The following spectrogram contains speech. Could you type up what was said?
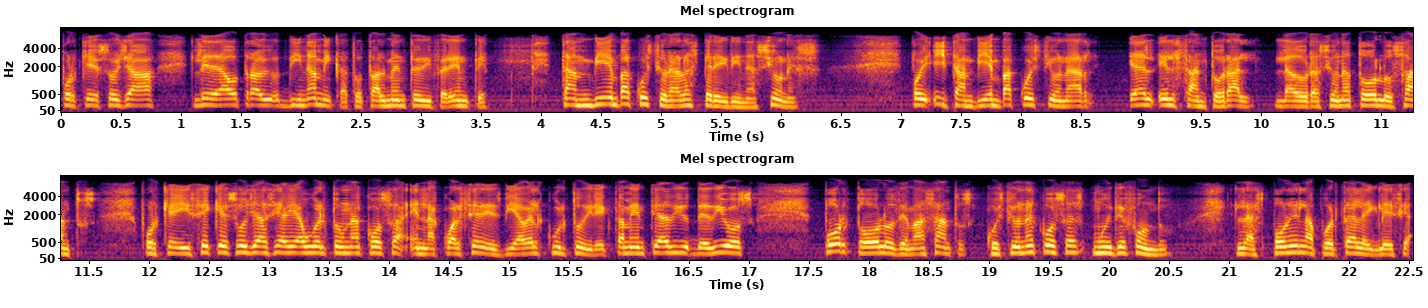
porque eso ya le da otra dinámica totalmente diferente. También va a cuestionar las peregrinaciones pues, y también va a cuestionar el, santoral, la adoración a todos los santos, porque dice que eso ya se había vuelto una cosa en la cual se desviaba el culto directamente de Dios por todos los demás santos. Cuestiona cosas muy de fondo, las pone en la puerta de la iglesia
